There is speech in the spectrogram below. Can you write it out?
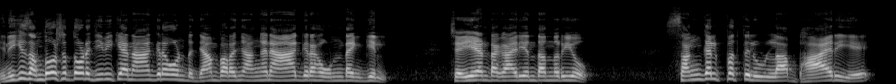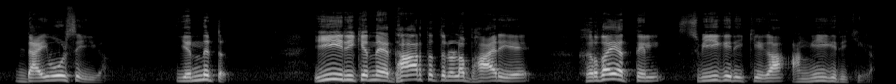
എനിക്ക് സന്തോഷത്തോടെ ജീവിക്കാൻ ആഗ്രഹമുണ്ട്. ഞാൻ പറഞ്ഞു അങ്ങനെ ആഗ്രഹം ഉണ്ടെങ്കിൽ ചെയ്യേണ്ട കാര്യം എന്താണെന്നറിയോ? സങ്കല്പത്തിലുള്ള ഭാര്യയെ ഡൈവോഴ്സ് ചെയ്യുക. എന്നിട്ട് ഈ ഇരിക്കുന്ന യഥാർത്ഥത്തിലുള്ള ഭാര്യയെ ഹൃദയത്തിൽ സ്വീകരിക്കുക അംഗീകരിക്കുക.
